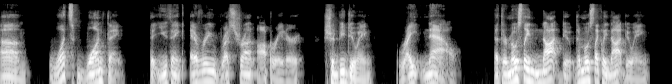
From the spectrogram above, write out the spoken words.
um, what's one thing that you think every restaurant operator should be doing right now that they're mostly not do they're most likely not doing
